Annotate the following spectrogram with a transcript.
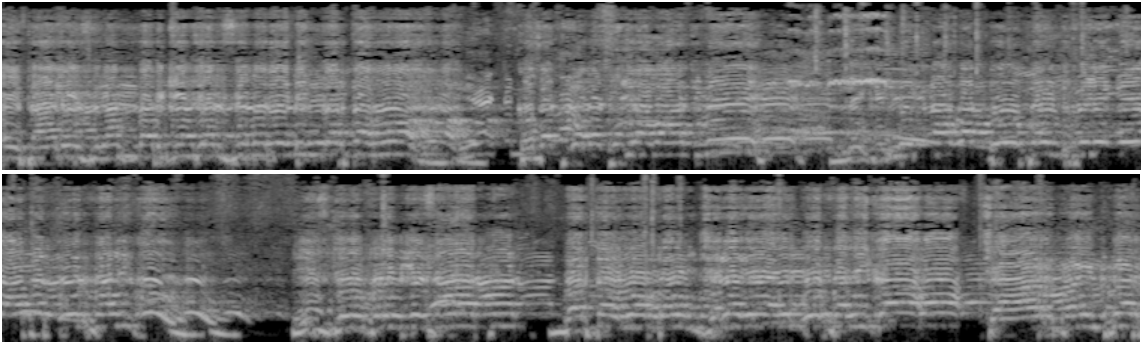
पैतालीस नंबर की जर्सी में रेडिंग करता हुआ कबट कबट की आवाज़ में लेकिन देखना होगा दो पॉइंट मिलेंगे यहाँ पर गोरवाली को। इस दो पॉइंट के साथ बढ़ता हुआ पॉइंट चला गया है गोपाली का चार पॉइंट पर।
